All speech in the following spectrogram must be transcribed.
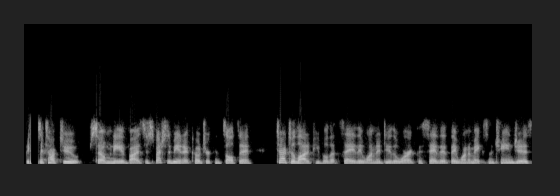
because I talk to so many advisors, especially being a coach or consultant, talk to a lot of people that say they want to do the work, they say that they want to make some changes,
